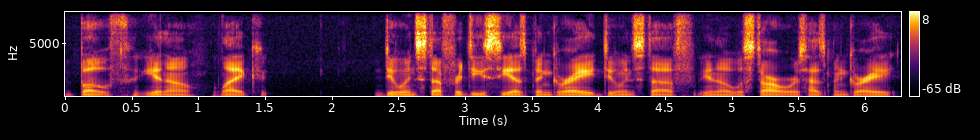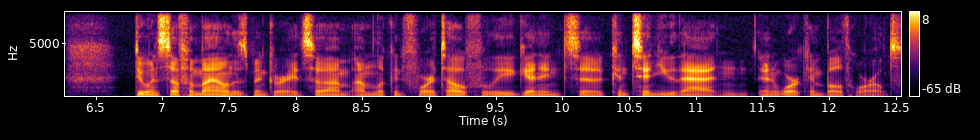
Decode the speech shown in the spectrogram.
both. You know, like doing stuff for DC has been great. Doing stuff, you know, with Star Wars has been great doing stuff on my own has been great. So I'm I'm looking forward to hopefully getting to continue that and, and work in both worlds.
